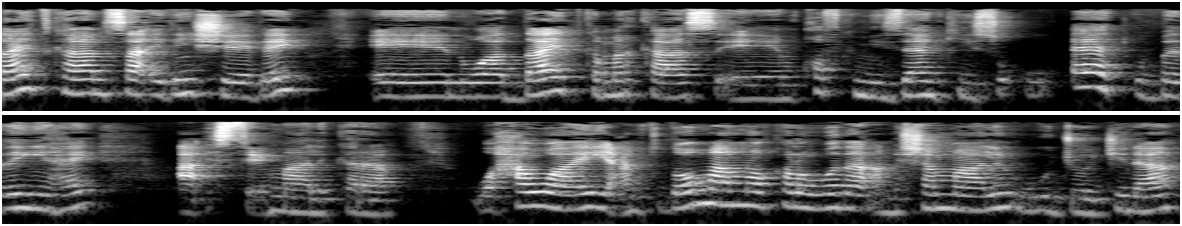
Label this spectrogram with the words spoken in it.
daydkan saa idin sheegay waa daydka markaas qofka miisaankiisa uu aad u badan yahay aa isticmaali karaa. Waxa waaye yani toddoba maalin oo kale wadaa ama shan maalin wuu joojinaa.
